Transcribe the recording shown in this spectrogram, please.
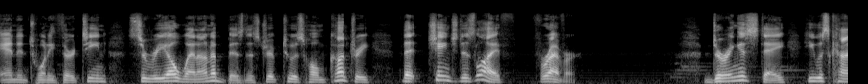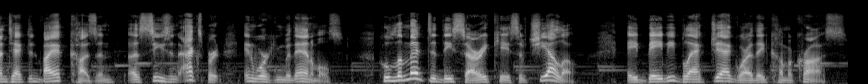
and in 2013 Cerrillo went on a business trip to his home country that changed his life forever. During his stay he was contacted by a cousin a seasoned expert in working with animals who lamented the sorry case of Cielo a baby black jaguar they'd come across.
